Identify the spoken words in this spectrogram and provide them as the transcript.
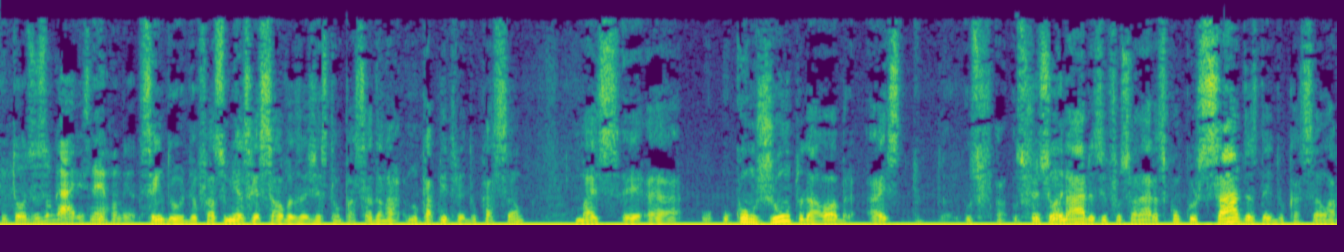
Em todos os lugares, né, Romildo? Sem dúvida. Eu faço minhas ressalvas à gestão passada na, no capítulo Educação, mas é, o, o, conjunto da obra, os, os funcionários e funcionárias concursadas da educação, a,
